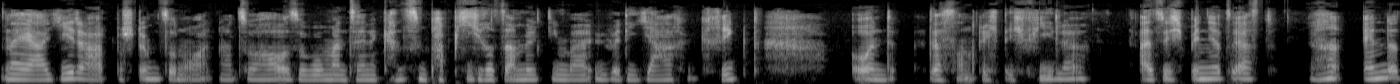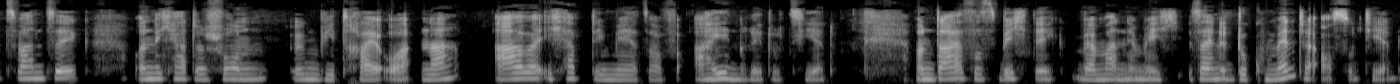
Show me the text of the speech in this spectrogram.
Naja, jeder hat bestimmt so einen Ordner zu Hause, wo man seine ganzen Papiere sammelt, die man über die Jahre kriegt. Und das sind richtig viele. Also ich bin jetzt erst Ende 20 und ich hatte schon irgendwie drei Ordner aber ich habe die mir jetzt auf ein reduziert. Und da ist es wichtig, wenn man nämlich seine Dokumente aussortiert,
